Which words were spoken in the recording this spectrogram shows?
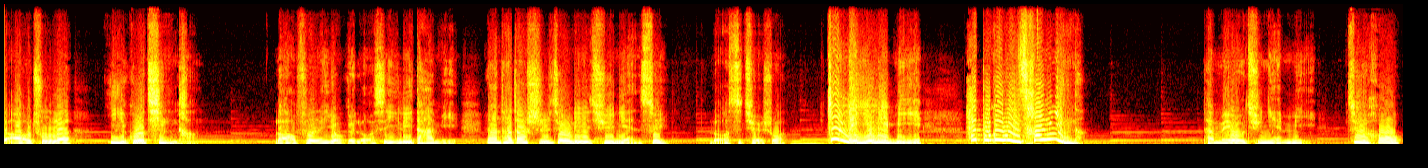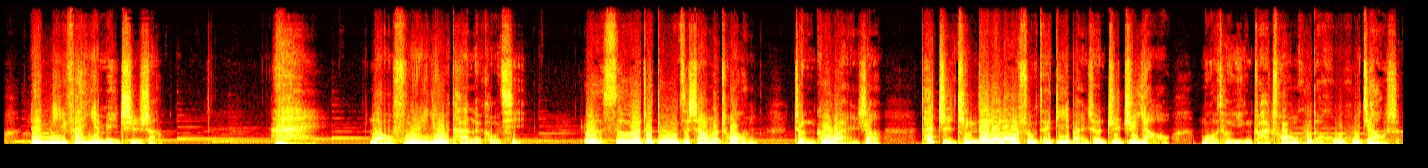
熬出了一锅清汤。老妇人又给罗斯一粒大米，让他到石臼里去碾碎。罗斯却说：“这么一粒米还不够喂苍蝇呢。”他没有去碾米，最后连米饭也没吃上。唉，老妇人又叹了口气。罗斯饿着肚子上了床，整个晚上。他只听到了老鼠在地板上吱吱咬，猫头鹰抓窗户的呼呼叫声。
